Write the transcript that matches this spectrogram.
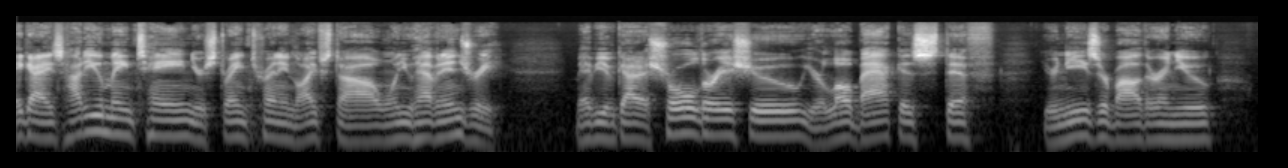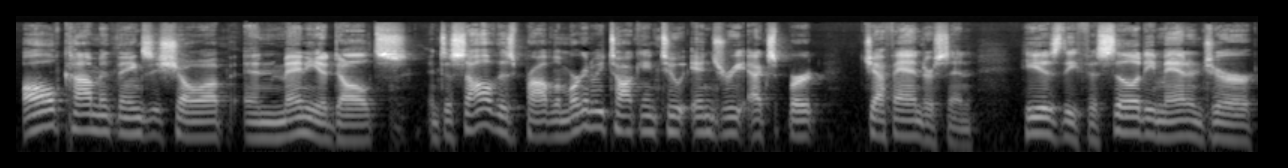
Hey guys, how do you maintain your strength training lifestyle when you have an injury? Maybe you've got a shoulder issue, your low back is stiff, your knees are bothering you. All common things that show up in many adults. And to solve this problem, we're going to be talking to injury expert Jeff Anderson. He is the facility manager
